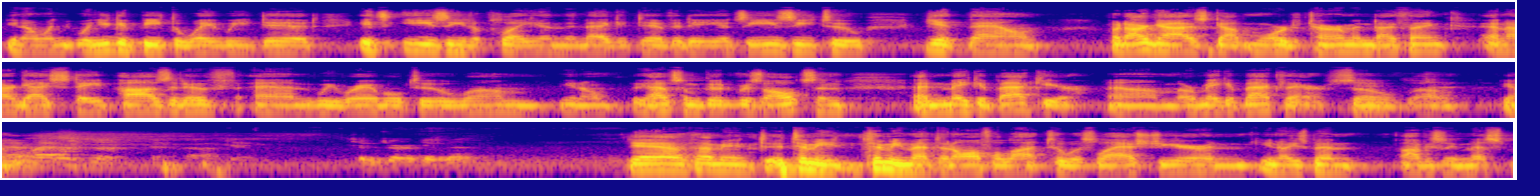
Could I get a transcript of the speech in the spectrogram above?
you know when when you get beat the way we did, it's easy to play in the negativity. It's easy to get down. But our guys got more determined, I think, and our guys stayed positive, and we were able to, um, you know, have some good results and and make it back here um, or make it back there. So, um, yeah. Tim Turner getting that. Yeah, I mean, Timmy Timmy meant an awful lot to us last year, and you know he's been obviously missed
